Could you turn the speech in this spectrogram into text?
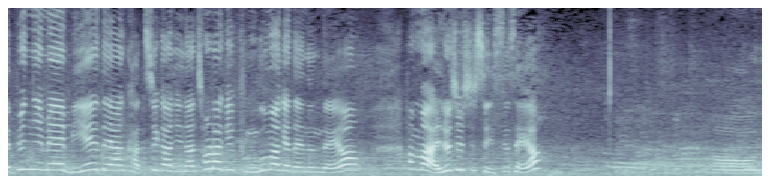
대표님의 미에 대한 가치관이나 철학이 궁금하게 되는데요. 한번 알려주실 수 있으세요? 어,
